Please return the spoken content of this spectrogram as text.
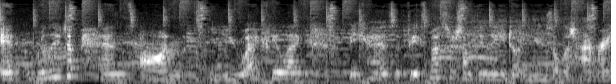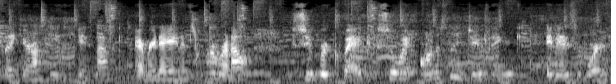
It really depends on you, I feel like, because face masks are something that you don't use all the time, right? Like you're not gonna use a face mask every day and it's not gonna run out super quick. So I honestly do think it is worth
